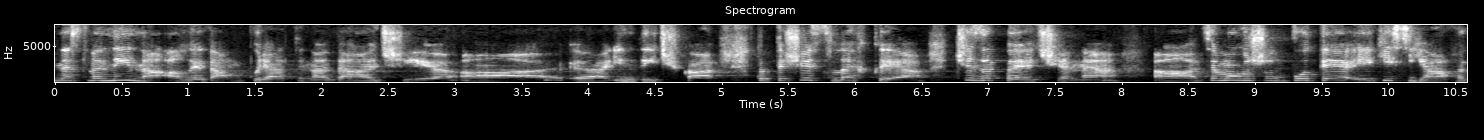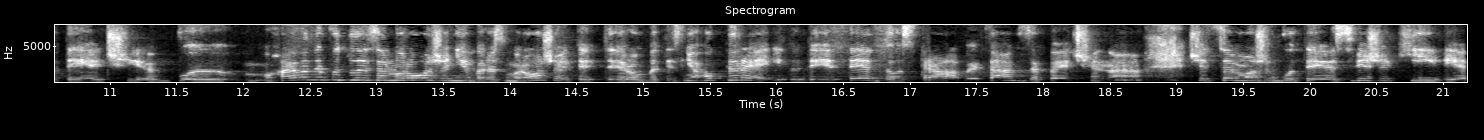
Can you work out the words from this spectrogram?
Не свинина, але там курятина, да? чи а, е, індичка, тобто щось легке, чи запечене. А, це можуть бути якісь ягоди, чи хай вони будуть заморожені, ви розморожуєте, робите з нього пюре і додаєте до страви, так запеченої. Чи це може бути свіже ківі,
